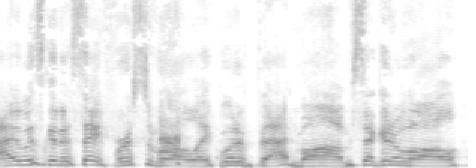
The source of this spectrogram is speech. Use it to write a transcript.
I was gonna say, first of all, like what a bad mom. Second of all,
